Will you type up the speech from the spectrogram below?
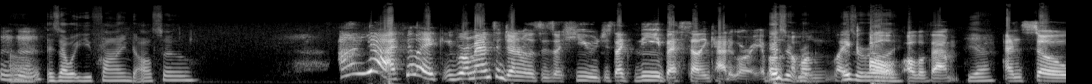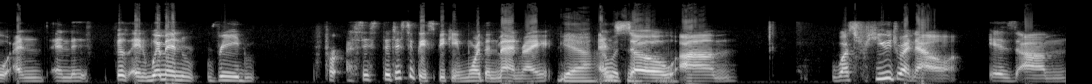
Mhm. Um, is that what you find also? Uh, yeah, I feel like romance in general is, is a huge, it's like the best selling category it among like it all, really? all of them. Yeah. And so, and and it feels, and women read, for statistically speaking, more than men, right? Yeah. And think so, um, what's huge right now is um,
